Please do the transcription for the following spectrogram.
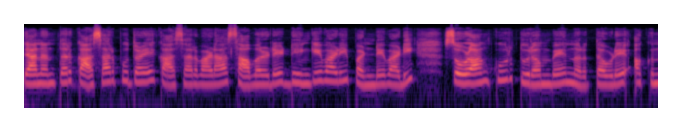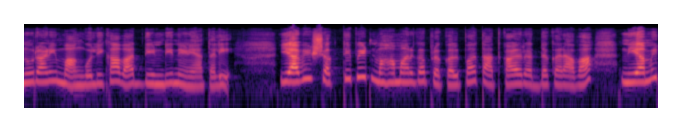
त्यानंतर कासार पुतळे कासारवाडा सावर्डे ढेंगेवाडी पंडेवाडी सोळांकूर तुरंबे नरतवडे अकनूर आणि मांगोली गावात दिंडी नेण्यात आली. यावेळी शक्तीपीठ महामार्ग प्रकल्प तात्काळ रद्द करावा नियमित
